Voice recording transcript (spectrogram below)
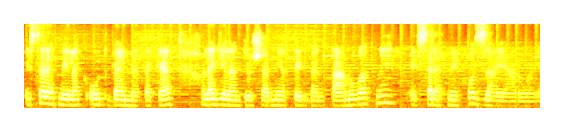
és szeretnélek ott benneteket a legjelentősebb mértékben támogatni, és szeretnék hozzájárulni,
